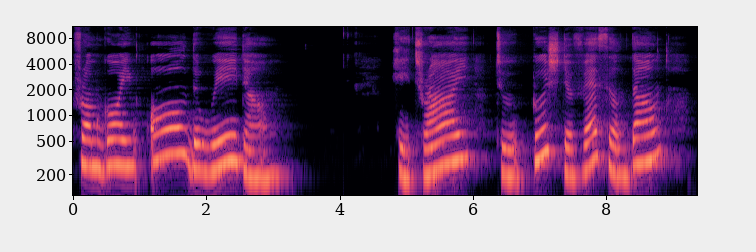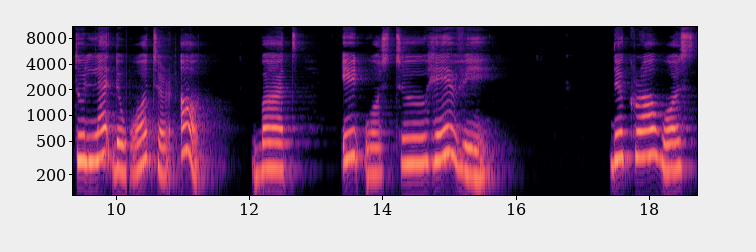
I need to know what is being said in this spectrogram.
from going all the way down. He tried to push the vessel down to let the water out, but it was too heavy. The crow was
